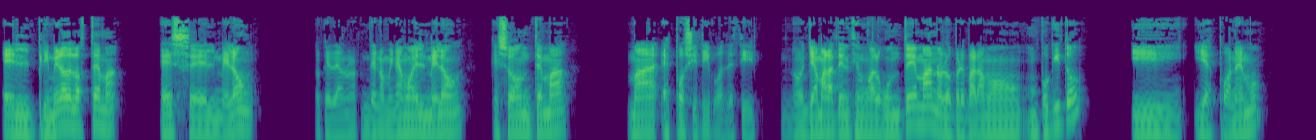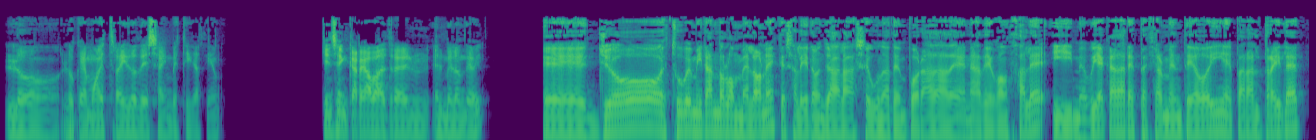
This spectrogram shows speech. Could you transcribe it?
El primero de los temas es el melón, lo que de- denominamos el melón, que son temas más expositivos. Es decir, nos llama la atención algún tema, nos lo preparamos un poquito y, exponemos lo, que hemos extraído de esa investigación. ¿Quién se encargaba de traer el melón de hoy? Eh, yo estuve mirando los melones que salieron ya la segunda temporada de Nadia González y me voy a quedar especialmente hoy para el tráiler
